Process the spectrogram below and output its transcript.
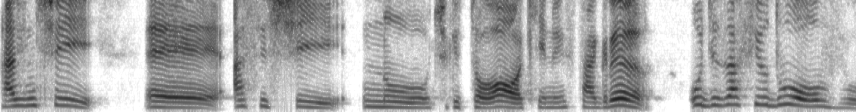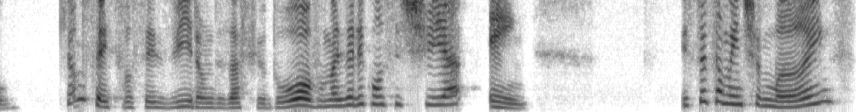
a gente é, assistir no TikTok, no Instagram, o desafio do ovo. Que eu não sei se vocês viram o desafio do ovo, mas ele consistia em, especialmente mães,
